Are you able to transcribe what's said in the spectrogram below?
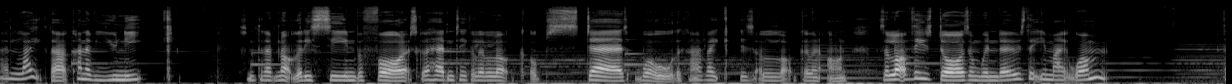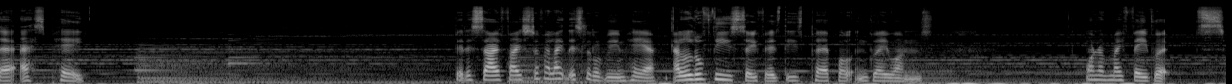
I like that. Kind of unique something I've not really seen before. Let's go ahead and take a little look upstairs. Whoa, there kind of like is a lot going on. There's a lot of these doors and windows that you might want. They're SP. Bit of sci-fi stuff. I like this little room here. I love these sofas, these purple and grey ones. One of my favourites.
